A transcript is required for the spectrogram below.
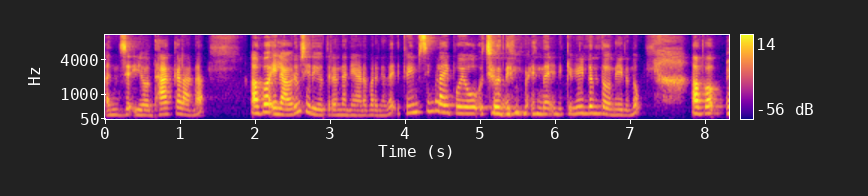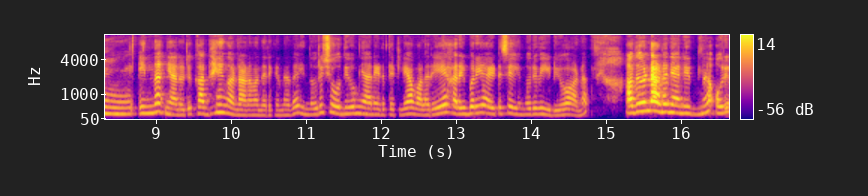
അഞ്ച് യോദ്ധാക്കളാണ്. അപ്പോൾ എല്ലാവരും ശരി ഉത്തരം തന്നെയാണ് പറഞ്ഞത്. ഇത്രയും സിമ്പിൾ ആയി പോയോ ചോദ്യം എന്ന് എനിക്ക് വീണ്ടും തോന്നിയിരുന്നു. അപ്പോൾ ഇന്ന് ഞാനൊരു കഥയും കൊണ്ടാണ് വന്നിരിക്കുന്നത്. ഇന്നൊരു ചോദ്യവും ഞാൻ എടുത്തിട്ടില്ല. വളരെ ഹറിബറി ആയിട്ട് ചെയ്യുന്ന ഒരു വീഡിയോ ആണ്. അതുകൊണ്ടാണ് ഞാൻ ഇന്ന് ഒരു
